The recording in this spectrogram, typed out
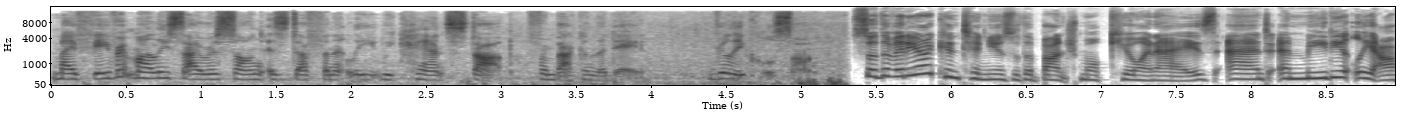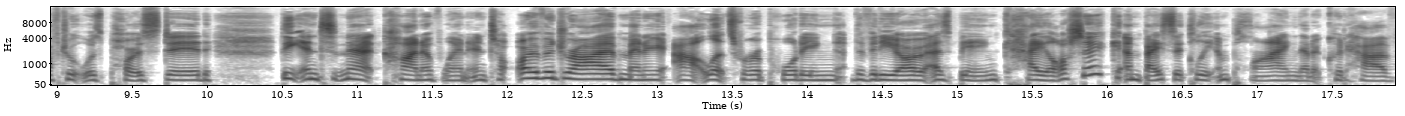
My favorite Miley Cyrus song is definitely We Can't Stop from back in the day. Really cool song. So the video continues with a bunch more Q&As and immediately after it was posted, the internet kind of went into overdrive. Many outlets were reporting the video as being chaotic and basically implying that it could have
